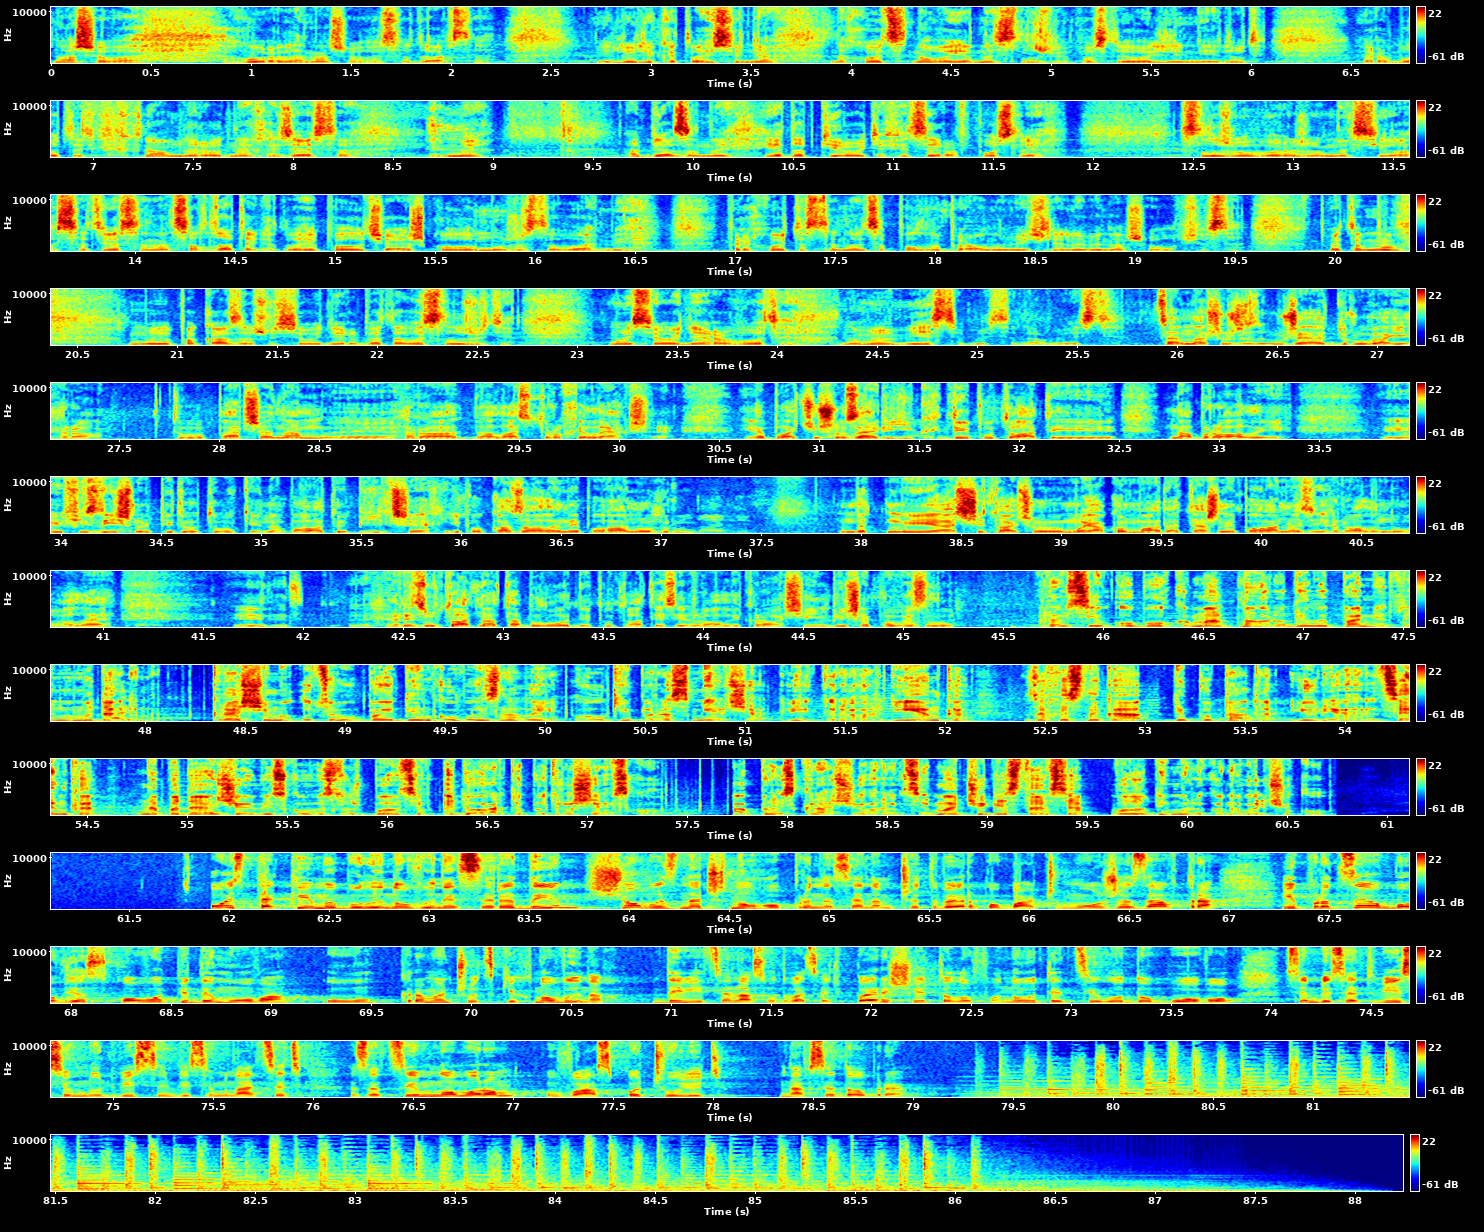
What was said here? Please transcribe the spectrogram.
нашего города, нашего государства. И люди, которые сегодня находятся на военной службе, после увольнения идут работать к нам в народное хозяйство. И мы обязаны и адаптировать офицеров после службы в вооруженных силах. Соответственно, солдаты, которые получают школу мужества в армии, приходят и становятся полноправными членами нашего общества. Поэтому мы показываем, что сегодня, ребята, вы служите, мы сегодня работаем, но мы вместе, мы всегда вместе. Це в нас вже, вже друга ігра. То перша нам е, гра далась трохи легше. Я бачу, що за рік депутати набрали е, фізичної підготовки набагато більше і показали непогану гру. Ну, ми- Я вважаю, що моя команда теж непогано зіграла, ну але е, результат на табло депутати зіграли краще, їм більше повезло. Гравців обох команд нагородили пам'ятними медалями. Кращими у цьому поєдинку визнали голкіпера Смерча Віктора Гордієнка, захисника депутата Юрія Гриценка, нападаючого військовослужбовців Едуарда Петрушевського. А приз кращого гравця матчу дістався Володимиру Коновальчуку. Ось такими були новини середи. Що визначного принесе нам четвер, побачимо уже завтра. І про це обов'язково піде мова у Кременчуцьких новинах. Дивіться нас о 21-й, телефонуйте цілодобово 78 08 18. За цим номером вас почують. На все добре.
